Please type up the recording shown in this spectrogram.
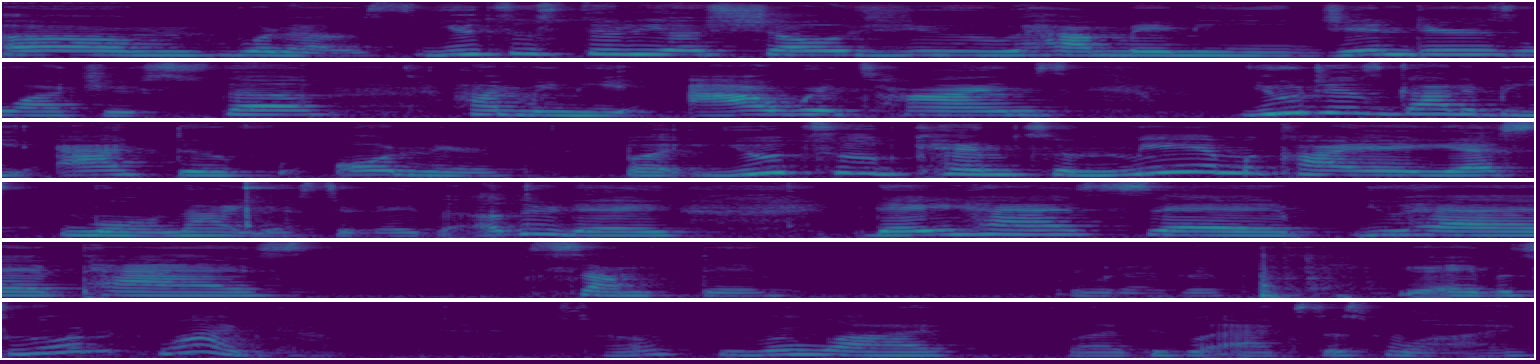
Um, what else? YouTube Studio shows you how many genders watch your stuff, how many hour times you just got to be active on there. But YouTube came to me and Makaya yes, well not yesterday, the other day. They had said you had passed something, whatever. You're able to go live now. So we went live. A lot of people asked us why,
